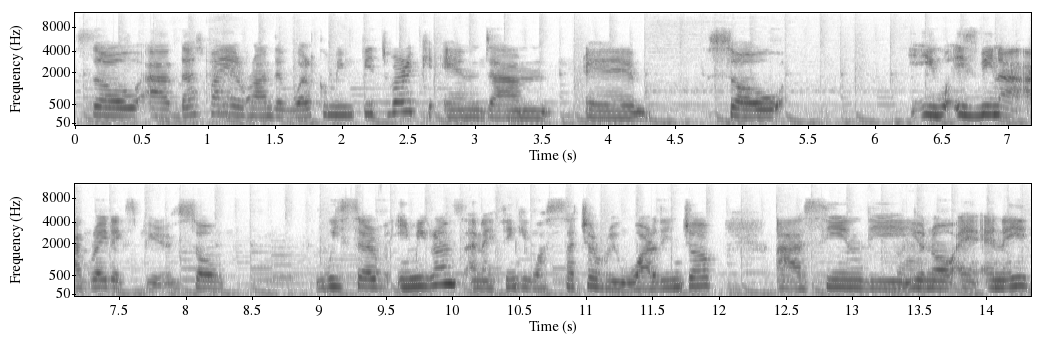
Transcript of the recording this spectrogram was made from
So uh, that's why I ran the Welcoming Pittsburgh. And um, uh, so it, has been a, a, great experience. So we serve immigrants, and I think it was such a rewarding job, uh, seeing the you know, and, and it,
